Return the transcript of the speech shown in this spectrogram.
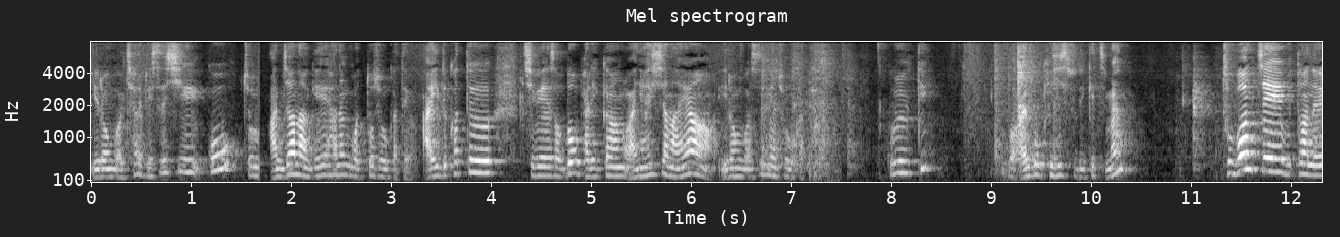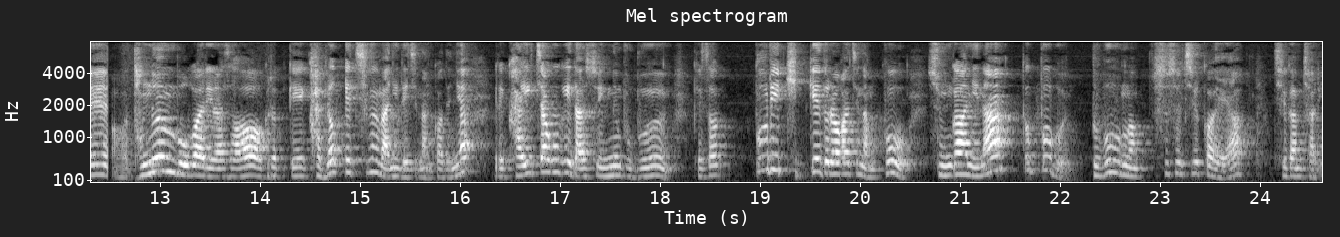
이런 걸 차라리 쓰시고 좀 안전하게 하는 것도 좋을 것 같아요. 아이드 커트 집에서도 바리깡 많이 하시잖아요. 이런 거 쓰면 좋을 것 같아요. 꿀팁? 뭐 알고 계실 수도 있겠지만 두 번째부터는 어, 덮는 모발이라서 그렇게 가볍게 층을 많이 내진 않거든요. 가위 자국이 날 수 있는 부분 그래서 뿔이 깊게 들어가진 않고 중간이나 끝부분 그 부분만 수술 칠 거예요. 질감 처리.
